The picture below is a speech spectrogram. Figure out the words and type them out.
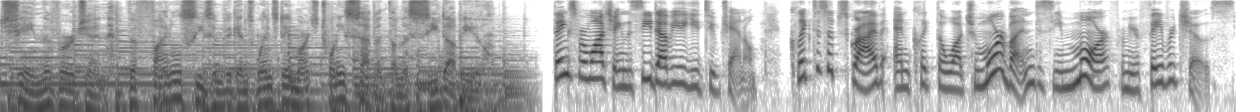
Jane the Virgin. The final season begins Wednesday, March 27th on The CW. Thanks for watching the CW YouTube channel. Click to subscribe and click the Watch More button to see more from your favorite shows.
